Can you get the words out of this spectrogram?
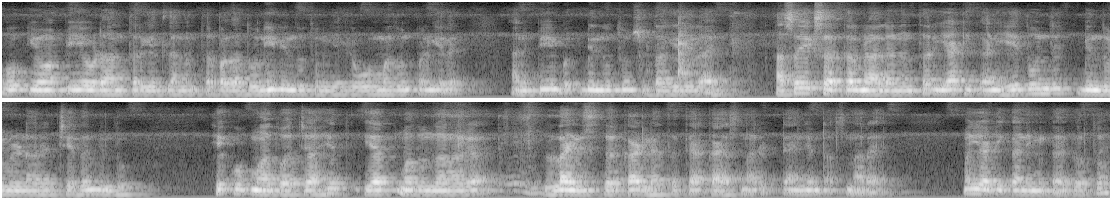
ओ किंवा पी एवढं अंतर घेतल्यानंतर बघा दोन्ही बिंदूतून गेले ओमधून पण गेले आणि पी बिंदूतून सुद्धा गेलेलं आहे. असं एक सर्कल मिळाल्यानंतर या ठिकाणी हे दोन बिंदू मिळणार आहेत छेदनबिंदू हे खूप महत्त्वाचे आहेत. यातमधून जाणाऱ्या लाईन्स जर काढल्या तर त्या काय असणार आहेत? टँजंट असणार आहे. मग या ठिकाणी मी काय करतो आहे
